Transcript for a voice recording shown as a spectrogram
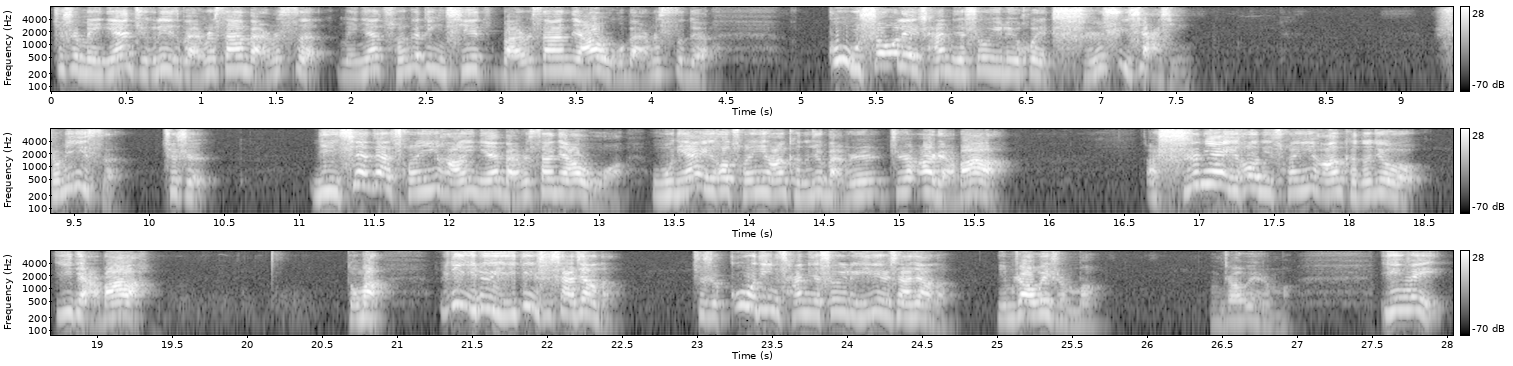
就是每年举个例子，百分之三、百分之四，每年存个定期百分之三点五、百分之四，对，固收类产品的收益率会持续下行。什么意思？就是你现在存银行一年百分之三点五，五年以后存银行可能就百分之二点八了，啊，十年以后你存银行可能就一点八了，懂吧？利率一定是下降的，就是固定产品的收益率一定是下降的。你们知道为什么吗？你知道为什么吗？因为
